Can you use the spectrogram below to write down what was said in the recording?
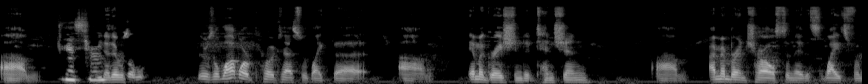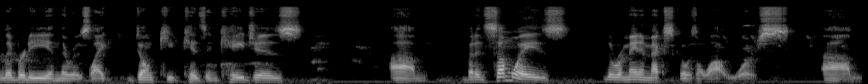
Um, That's true. You know, there was a there was a lot more protests with like the um, immigration detention. Um, I remember in Charleston they had this Lights for Liberty, and there was like "Don't keep kids in cages." Um, but in some ways, the Remain in Mexico was a lot worse um,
